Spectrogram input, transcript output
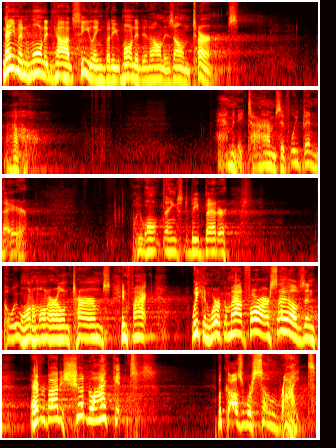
Naaman wanted God's healing, but he wanted it on his own terms. Oh. How many times have we been there? We want things to be better, but we want them on our own terms. In fact, we can work them out for ourselves, and everybody should like it because we're so right.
